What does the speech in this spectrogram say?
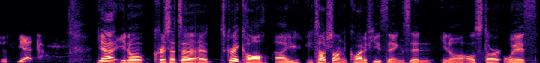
just yet. Yeah, you know, Chris, that's a, it's a great call. Uh, you, you touched on quite a few things, and you know, I'll start with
